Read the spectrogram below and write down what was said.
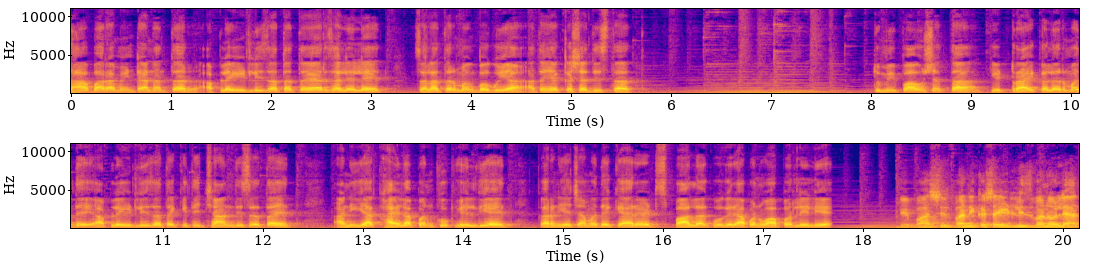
दहा बारा मिनटानंतर आपल्या इडलीज आता तयार झालेल्या आहेत. चला तर मग बघूया आता या कशा दिसतात. तुम्ही पाहू शकता की ट्राय कलरमध्ये आपल्या इडलीज आता किती छान दिसत आहेत. आणि या खायला पण खूप हेल्दी आहेत कारण याच्यामध्ये कॅरेट्स पालक वगैरे आपण वापरलेली आहे हे पाच शिल्पाने कशा इडलीज बनवल्यात.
